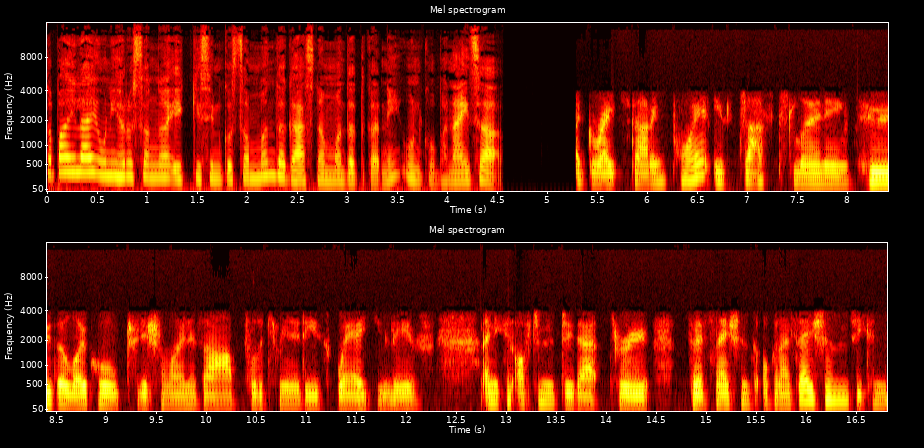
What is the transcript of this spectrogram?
तपाईँलाई उनीहरूसँग एक किसिमको सम्बन्ध गाँच्न मदत गर्ने उनको भनाइ छ a great starting point is just learning who the local traditional owners are for the communities where you live. And you can often do that through First Nations organisations, you can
